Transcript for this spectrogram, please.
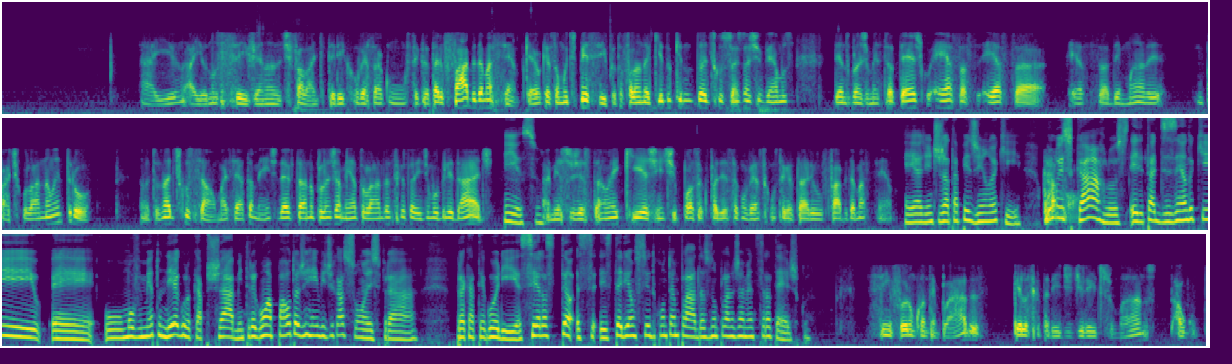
Aí, aí eu não sei, Fernanda, te falar. A gente teria que conversar com o secretário Fábio Damasceno, que é uma questão muito específica. Eu estou falando aqui do que das discussões que nós tivemos dentro do planejamento estratégico. Essa, essa, essa demanda em particular não entrou não entrou na discussão, mas certamente deve estar no planejamento lá da Secretaria de Mobilidade. Isso. A minha sugestão é que a gente possa fazer essa conversa com o secretário Fábio Damasceno. É, a gente já está pedindo aqui. Tá o Luiz bom. Carlos, ele está dizendo que é, o movimento negro capixaba entregou uma pauta de reivindicações para para a categoria, se elas se teriam sido contempladas no planejamento estratégico. Sim, foram contempladas pela Secretaria de Direitos Humanos,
